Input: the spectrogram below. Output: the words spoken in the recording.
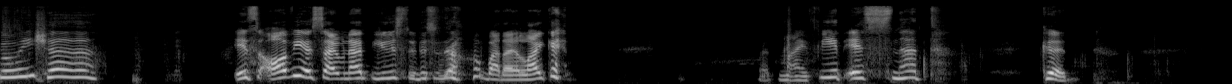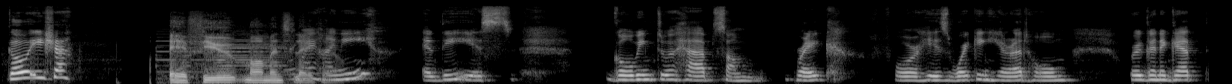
Going siya. It's obvious I'm not used to this snow, but I like it. But my feet is not good. Go, Isha. A few moments My later. honey, Eddie is going to have some break for his working here at home. We're gonna get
